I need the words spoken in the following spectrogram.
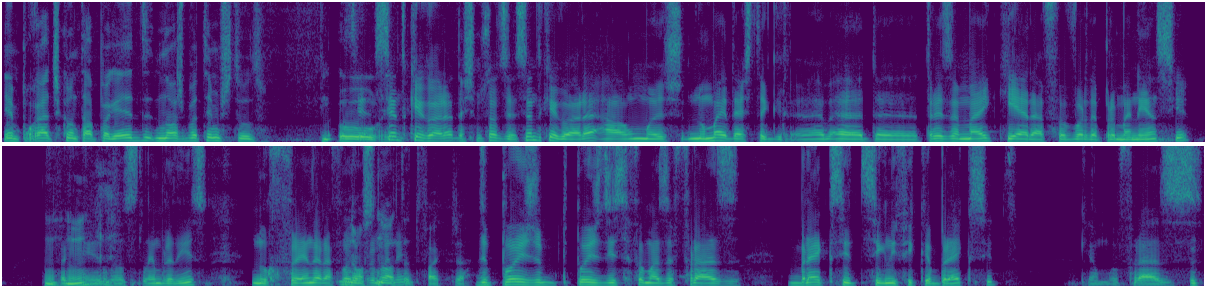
empurrados contra a parede, nós batemos tudo. O- Sendo- que agora, deixa-me só dizer, sendo que agora há umas, no meio desta, a, a, a Theresa May, que era a favor da permanência, para quem não se lembra disso, no referendo era a favor Não da se permanência. nota, de facto, já. Depois, depois disse a famosa frase Brexit significa Brexit, que é uma frase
